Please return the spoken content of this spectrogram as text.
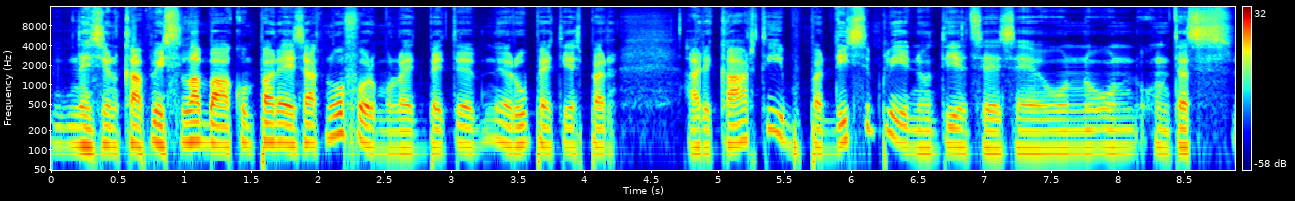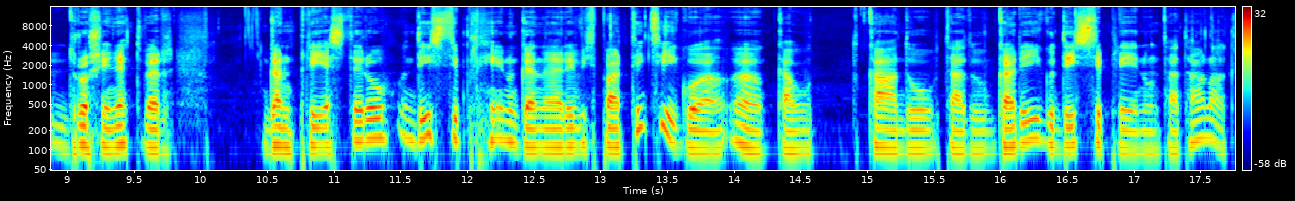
nezinu, kā vislabāk un pareizāk noformulēt, bet rūpēties par arī kārtību, par disciplīnu diecēsē, un, un, un tas droši netver gan priesteru disciplīnu, gan arī vispār ticīgo kaut kādu tādu garīgu disciplīnu un tā tālāk.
